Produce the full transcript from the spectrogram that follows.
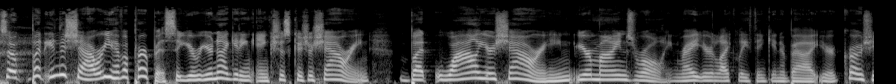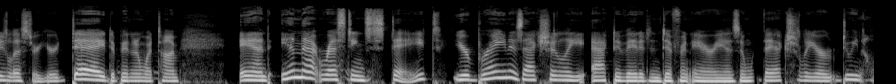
So, but in the shower, you have a purpose. So you're you're not getting anxious because you're showering, but while you're showering, your mind's rolling. Right? You're likely thinking about your grocery list or your day, depending on what time And in that resting state, your brain is actually activated in different areas. And they actually are doing a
